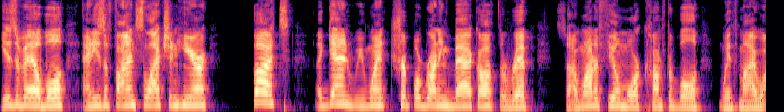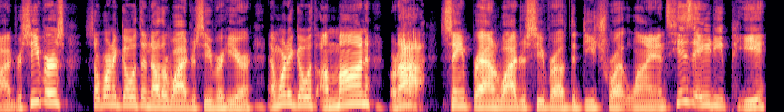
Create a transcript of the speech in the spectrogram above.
He is available, and he's a fine selection here. But again, we went triple running back off the rip. So I want to feel more comfortable with my wide receivers. So we're going to go with another wide receiver here. And we're going to go with Amon Ra, St. Brown, wide receiver of the Detroit Lions. His ADP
